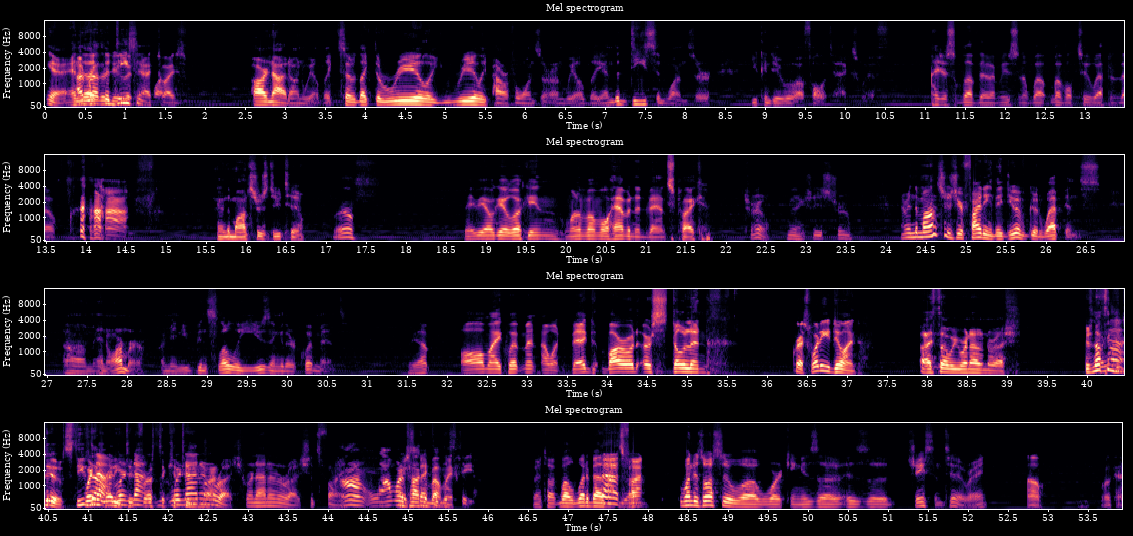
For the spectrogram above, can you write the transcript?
yeah, and I'd the, rather the decent attack twice. are not unwieldy. So like the really really powerful ones are unwieldy, and the decent ones are you can do uh, full attacks with. I just love that I'm using a level two weapon though. And the monsters do too. well, maybe I'll get lucky and one of them will have an advanced pike. True. Actually it's true. I mean, the monsters you're fighting, they do have good weapons um, and armor. I mean, you've been slowly using their equipment. Yep. All my equipment I want begged, borrowed, or stolen. Chris, what are you doing? I thought we were not in a rush. There's nothing not. to do. Steve's we're not, not, ready we're to, not, for us to continue. we're continue not in a rush. We're not in a rush. It's fine. Um, I want I to talk about my feet. We're gonna talk. Well, what about No, that's uh, fine. The one that's also uh, working is uh, is uh, Jason too, right? Oh, okay.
